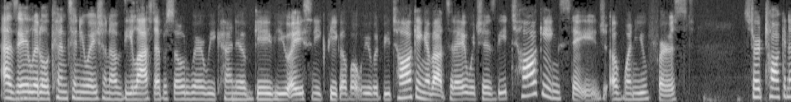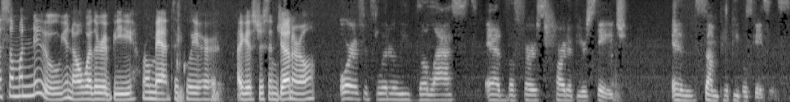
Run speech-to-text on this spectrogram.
as a little continuation of the last episode where we kind of gave you a sneak peek of what we would be talking about today, which is the talking stage of when you first start talking to someone new, you know, whether it be romantically or I guess just in general. Or if it's literally the last and the first part of your stage in some people's cases.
